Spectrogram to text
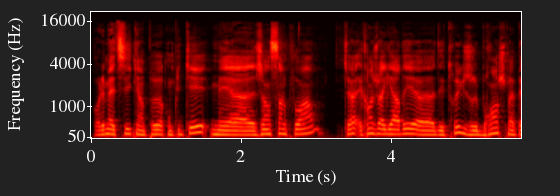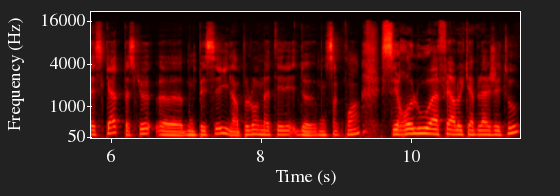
problématique un peu compliquée, mais j'ai un 5.1 tu vois, et quand je vais regarder euh, des trucs, je branche ma PS4 parce que euh, mon PC, il est un peu loin de ma télé, de mon 5 points. C'est relou à faire le câblage et tout.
